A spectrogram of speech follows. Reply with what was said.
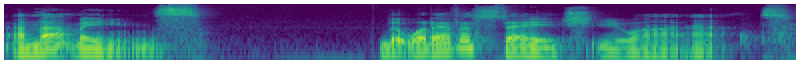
And that means that whatever stage you are at,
